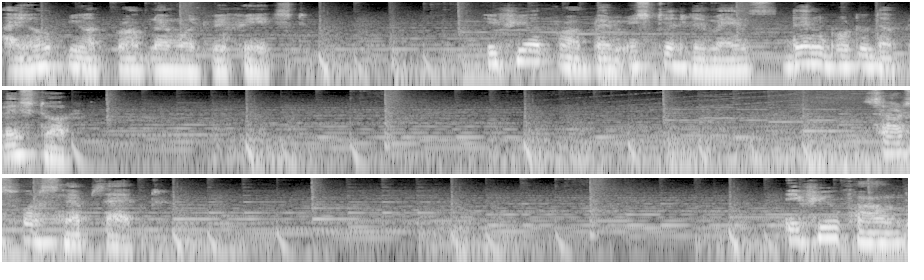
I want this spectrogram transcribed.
I hope your problem will be fixed. If your problem still remains, then go to the Play Store. Search for Snapchat. If you found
